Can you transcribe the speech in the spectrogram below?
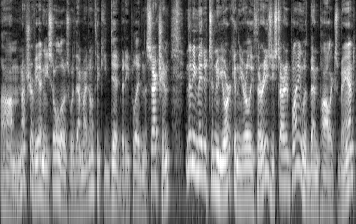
Um, I'm not sure if he had any solos with them. I don't think he did, but he played in the section. And then he made it to New York in the early 30s. He started playing with Ben Pollack's band,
